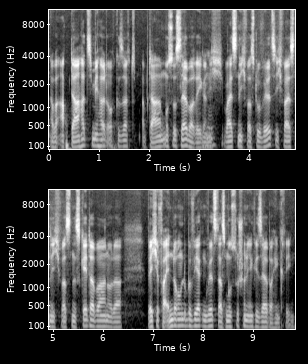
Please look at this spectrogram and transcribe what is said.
Aber ab da hat sie mir halt auch gesagt, ab da musst du es selber regeln. Ich weiß nicht, was du willst. Ich weiß nicht, was eine Skaterbahn oder welche Veränderung du bewirken willst. Das musst du schon irgendwie selber hinkriegen.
